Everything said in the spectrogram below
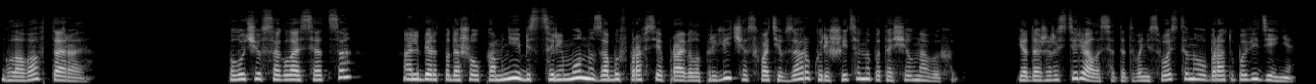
Глава вторая. Получив согласие отца, Альберт подошел ко мне и, бесцеремонно, забыв про все правила приличия, схватив за руку, решительно потащил на выход. Я даже растерялась от этого несвойственного брату поведения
